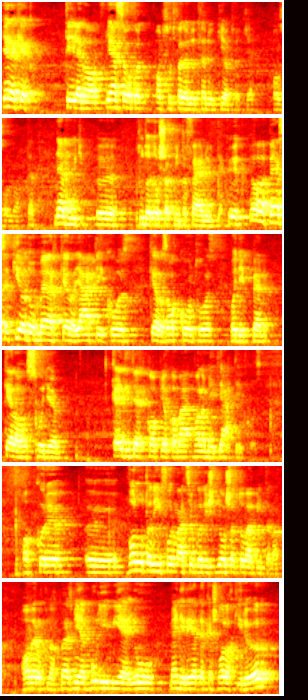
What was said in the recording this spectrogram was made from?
gyerekek tényleg a jelszavakat abszolút felelőtlenül kiadhatják azonnal. Tehát nem úgy ö, tudatosak, mint a felnőttek. Ők, ja, persze kiadom, mert kell a játékhoz, kell az akkonthoz, vagy éppen kell ahhoz, hogy kreditet kapjak a valamelyik játékhoz. Akkor ö, ö, valótani információkat is gyorsan továbbítanak a haveroknak, mert ez milyen buli, milyen jó, mennyire érdekes valakiről,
